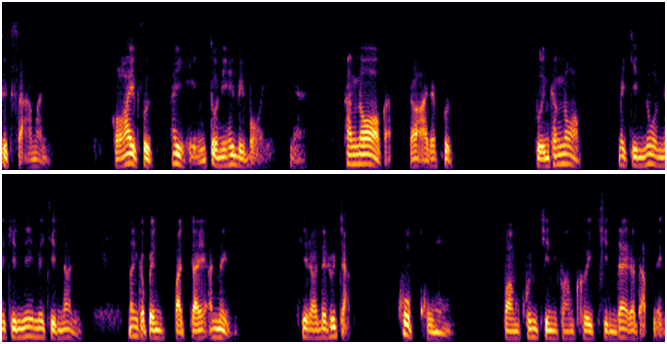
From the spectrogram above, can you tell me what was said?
ศึกษามัน ขอให้ฝึกให้เห็นตัวนี้ให้บ่อยๆนะข้างนอกอะ เราอาจจะฝึกฝืนข้างนอก ไม่กินนู่น ไม่กินนี่ไม่กินนั่น นั่นก็เป็นปัจจัยอันหนึ่ง ที่เราได้รู้จักควบคุม ความคุ้นชินความเคยชินได้ระดับหนึ่ง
